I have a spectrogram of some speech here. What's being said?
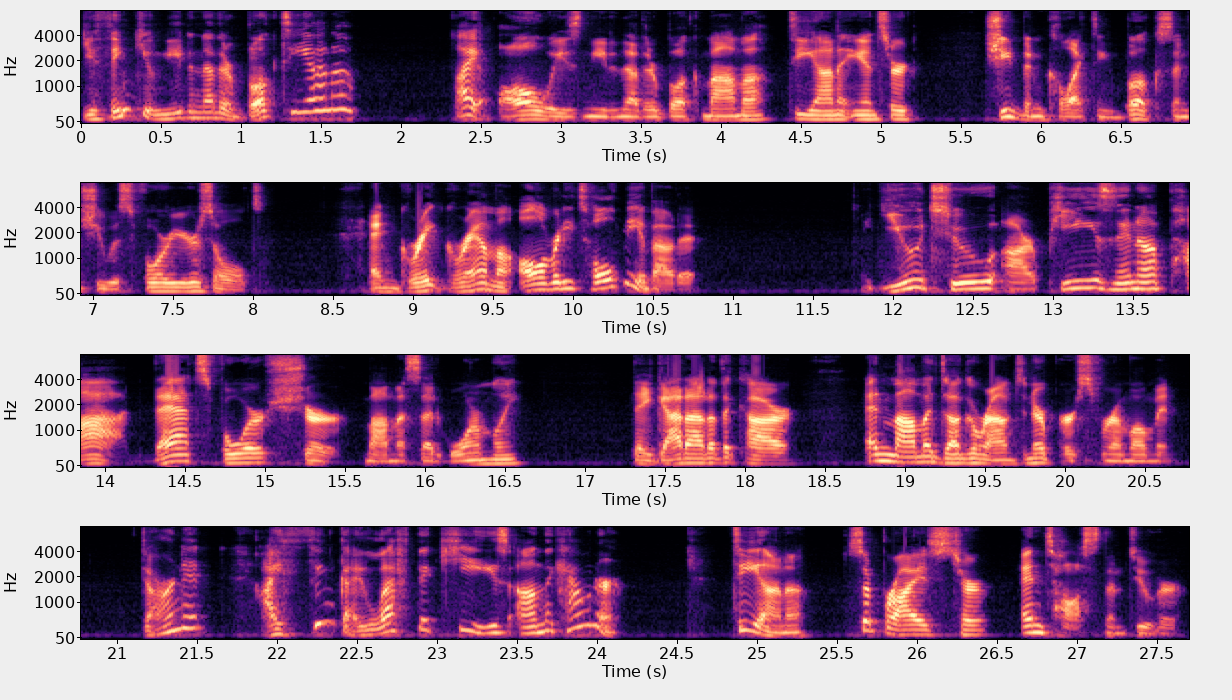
You think you need another book, Tiana? I always need another book, Mama, Tiana answered. She'd been collecting books since she was four years old. And great grandma already told me about it. You two are peas in a pod, that's for sure, Mama said warmly. They got out of the car, and Mama dug around in her purse for a moment. Darn it, I think I left the keys on the counter. Tiana surprised her and tossed them to her.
